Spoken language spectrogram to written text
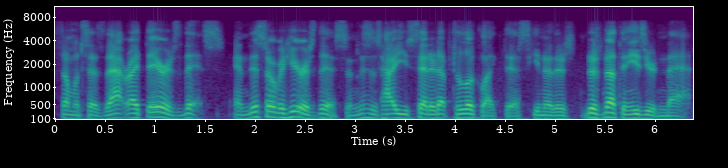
someone says that right there is this, and this over here is this, and this is how you set it up to look like this. You know, there's there's nothing easier than that.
